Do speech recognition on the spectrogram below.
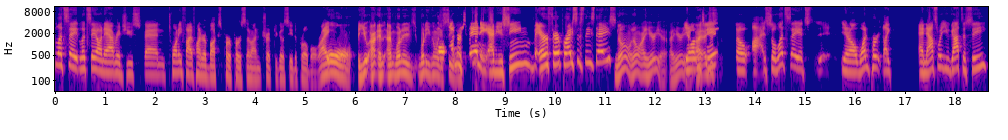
let's say let's say on average you spend 2500 bucks per person on a trip to go see the pro bowl right? Oh you and, and what are you what are you going well, to see understanding. Have you seen airfare prices these days? No no i hear you i hear you you know what i'm I, saying I just... so uh, so let's say it's you know one per like and that's what you got to see?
